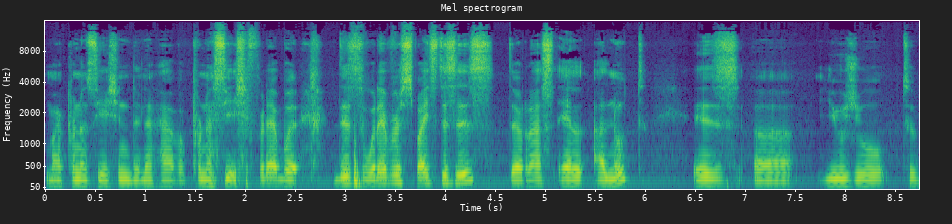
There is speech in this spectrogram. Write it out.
my pronunciation didn't have a pronunciation for that, but this whatever spice this is, the ras el hanout, is uh, usual to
